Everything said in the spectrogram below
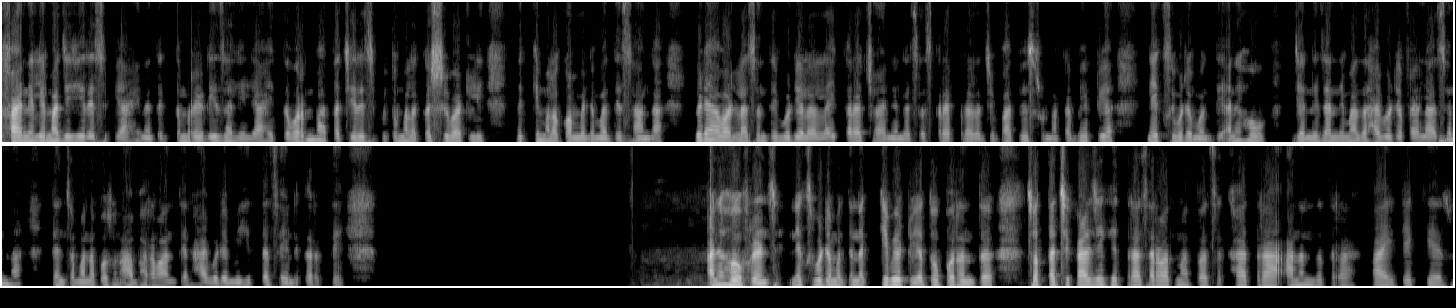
फायनली माझी ही रेसिपी आहे ना, ती एकदम रेडी झालेली आहे. तर वरण-भाताची रेसिपी तुम्हाला कशी वाटली, नक्की मला कॉमेंटमध्ये सांगा. व्हिडिओ आवडला असेल तर व्हिडिओला लाईक करा, चॅनलला सबस्क्राईब करायला अजिबात विसरू नका. भेटूया नेक्स्ट व्हिडिओमध्ये आणि हो, ज्यांनी ज्यांनी माझा हा व्हिडिओ पाहिला असेल ना, त्यांचा मनापासून आभार मानते आणि हा व्हिडिओ मी इथंच एंड करते. आणि हो फ्रेंड्स, नेक्स्ट व्हिडिओमध्ये नक्की भेटूया. तोपर्यंत स्वतःची काळजी घेत राहा. सर्वात महत्त्वाचं खात राहा, आनंदात राहा. Bye, take care.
